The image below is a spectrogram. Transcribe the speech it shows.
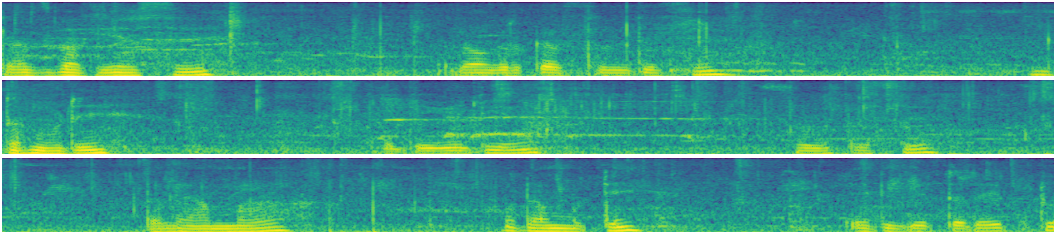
কাজ বাকি আছে রঙের কাজ চলতেছে মোটামুটি এদিকে দিয়ে চলতেছে তাহলে আমরা মোটামুটি এদিকেটারে একটু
